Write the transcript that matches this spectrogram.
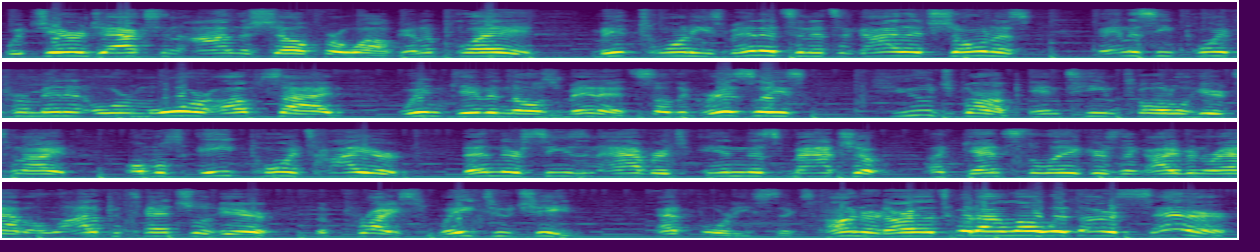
with Jaren Jackson on the shelf for a while. Going to play mid 20s minutes, and it's a guy that's shown us fantasy point per minute or more upside when given those minutes. So the Grizzlies, huge bump in team total here tonight, almost eight points higher than their season average in this matchup against the Lakers. I think Ivan Rabb, a lot of potential here. The price, way too cheap at 4600 All right, let's go down low with our center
